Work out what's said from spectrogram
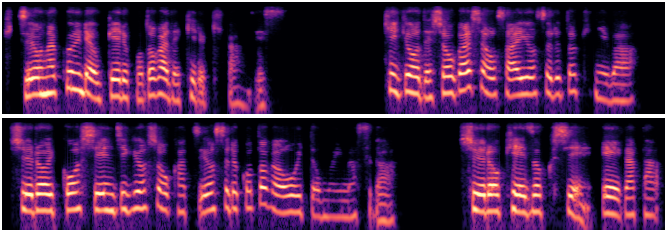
必要な訓練を受けることができる機関です。企業で障害者を採用するときには、就労移行支援事業所を活用することが多いと思いますが、就労継続支援 A 型、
